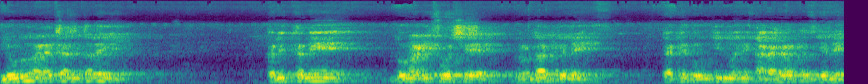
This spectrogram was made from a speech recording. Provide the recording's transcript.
निवडून आल्याच्या नंतरही कमीत कमी दोन अडीच वर्षे विरोधात गेले. त्यातले दोन तीन महिने कारागृहातच गेले.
